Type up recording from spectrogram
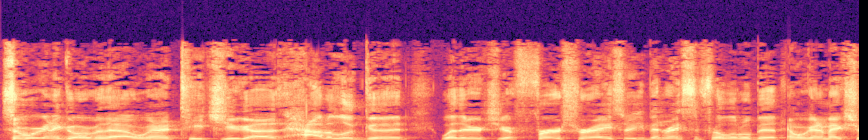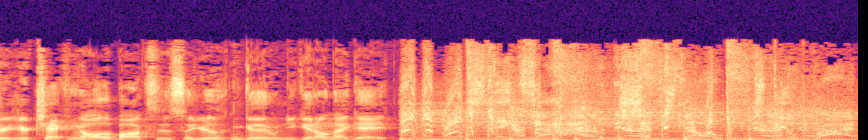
So we're gonna go over that. We're gonna teach you guys how to look good, whether it's your first race or you've been racing for a little bit, and we're gonna make sure you're checking all the boxes so you're looking good when you get on that gate. Stakes are high, but the ship is low. Still ride.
